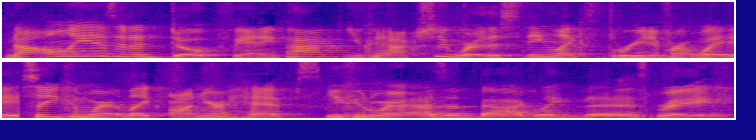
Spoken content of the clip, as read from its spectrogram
not only is it a dope fanny pack, you can actually wear this thing like three different ways. So you can wear it like on your hips. You can wear it as a bag like this, right?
